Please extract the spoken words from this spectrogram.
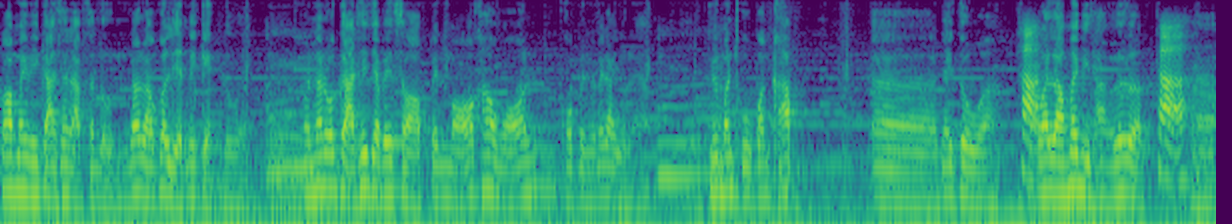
ก็ไม่มีการสนับสนุนแล้วเราก็เรียนไม่เก่งด้วย อืม เพราะฉะนั้นโอกาสที่จะไปสอบเป็นหมอเข้าหมอคงเป็นไปไม่ได้อยู่แล้ว อืม คือมันถูกบังคับ เอ่อในตัวค่ะ ว่าเราไม่มีทางเลือกค่ะนะฮะ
